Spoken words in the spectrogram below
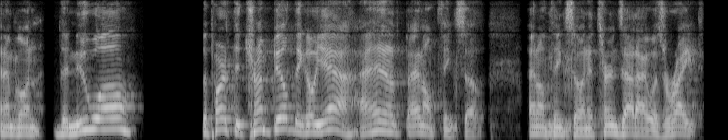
And I'm going, the new wall the part that Trump built, they go, yeah, I don't, I don't think so. I don't think so. And it turns out I was right.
